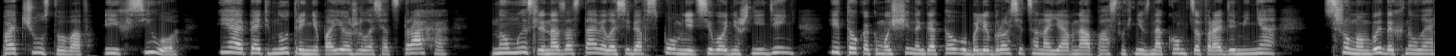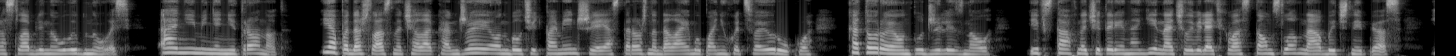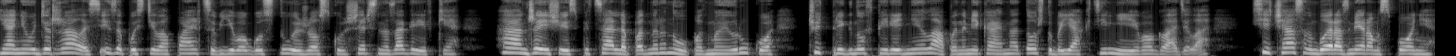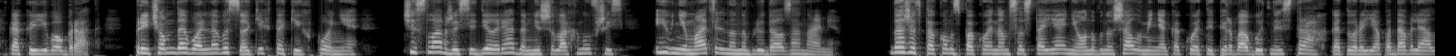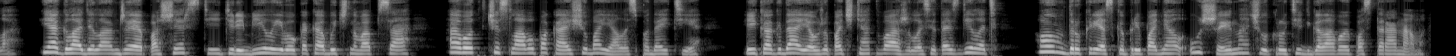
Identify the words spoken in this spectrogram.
Почувствовав их силу, я опять внутренне поежилась от страха, но мысленно заставила себя вспомнить сегодняшний день и то, как мужчины готовы были броситься на явно опасных незнакомцев ради меня, с шумом выдохнула и расслабленно улыбнулась. Они меня не тронут. Я подошла сначала к Анджею, он был чуть поменьше, и осторожно дала ему понюхать свою руку, которую он тут же лизнул – и, встав на четыре ноги, начал вилять хвостом, словно обычный пес. Я не удержалась и запустила пальцы в его густую жесткую шерсть на загривке. А Анджей еще и специально поднырнул под мою руку, чуть пригнув передние лапы, намекая на то, чтобы я активнее его гладила. Сейчас он был размером с пони, как и его брат. Причем довольно высоких таких пони. Числав же сидел рядом, не шелохнувшись, и внимательно наблюдал за нами. Даже в таком спокойном состоянии он внушал у меня какой-то первобытный страх, который я подавляла. Я гладила Анджея по шерсти и теребила его, как обычного пса, а вот к Числаву пока еще боялась подойти. И когда я уже почти отважилась это сделать, он вдруг резко приподнял уши и начал крутить головой по сторонам.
